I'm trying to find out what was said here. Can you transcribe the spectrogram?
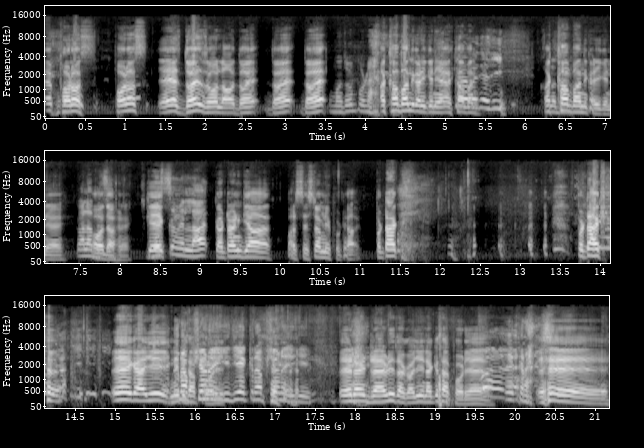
पड़ोस पड़ोस ये दोए जो लाओ दोए दोए दोए मतलब पड़ा अखा बंद करी के नहीं अखा बंद। अखा बंद करी के नहीं आए ओ दाखने। केक कटन गया पर सिस्टम नहीं फुटा पटाक पटाक एक है जी करप्शन होगी तो जी करप्शन होगी ए ना ड्राइवर तक हो जी ना के फोड़या है?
